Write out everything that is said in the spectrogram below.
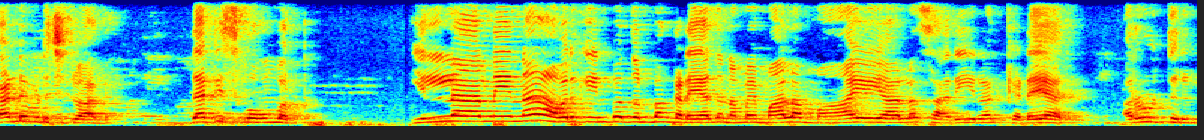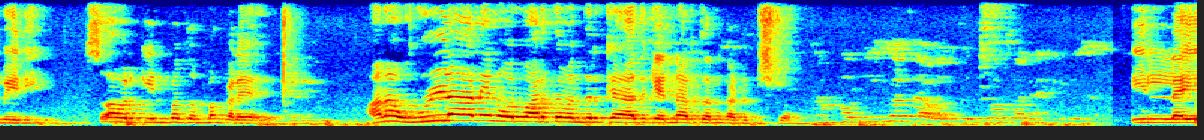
கண்டுபிடிச்சிட்டு வாங்க. தட் இஸ் ஹோம்ஒர்க் இல்லானேன்னா அவருக்கு இன்ப துன்பம் கிடையாது. நம்ம மேலே மாயையால் சரீரம் கிடையாது. அருள் திருமேனி. ஸோ அவருக்கு இன்ப துன்பம் கிடையாது. ஆனால் உள்ளானேன்னு ஒரு வார்த்தை வந்திருக்கு அதுக்கு என்ன அர்த்தம்னு கண்டுபிடிச்சிட்டோம். இல்லை.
